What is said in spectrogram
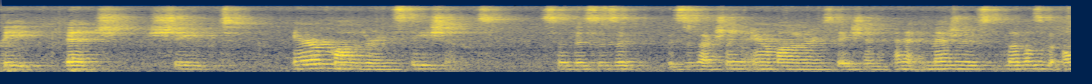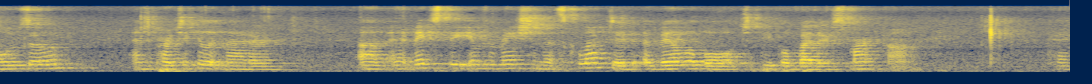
bench shaped air monitoring stations. So this is, a, this is actually an air monitoring station, and it measures levels of ozone and particulate matter, um, and it makes the information that's collected available to people by their smartphone. Okay,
